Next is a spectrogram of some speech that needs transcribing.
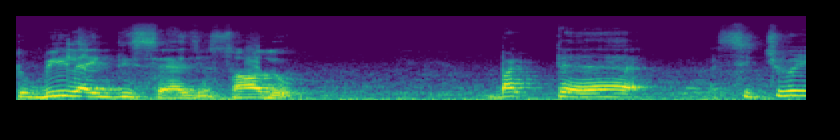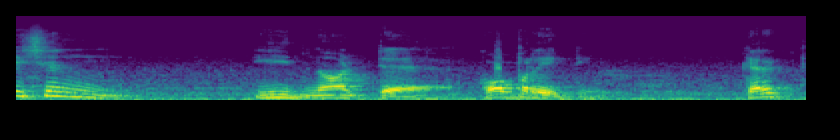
to be like this as a sadhu but situation is not cooperating correct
